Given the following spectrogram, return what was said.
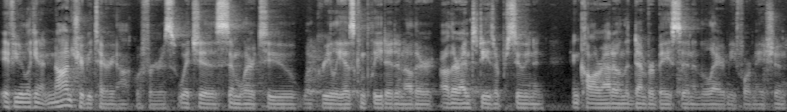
if you're looking at non-tributary aquifers, which is similar to what Greeley has completed and other other entities are pursuing in, in Colorado and the Denver Basin and the Laramie Formation,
